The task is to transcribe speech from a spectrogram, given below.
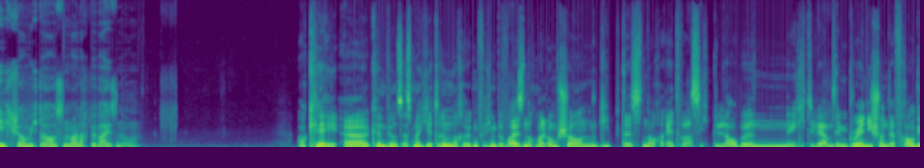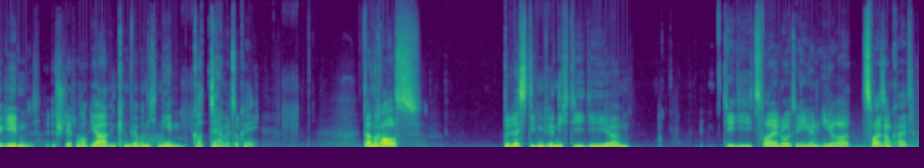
Ich schaue mich draußen mal nach Beweisen um. Okay, äh, können wir uns erstmal hier drin nach irgendwelchen Beweisen nochmal umschauen? Gibt es noch etwas? Ich glaube nicht. Wir haben dem Brandy schon der Frau gegeben. Steht da noch? Ja, den können wir aber nicht nehmen. God damn it, okay. Dann raus. Belästigen wir nicht die, die, ähm, die, die zwei Leute hier in ihrer Zweisamkeit.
